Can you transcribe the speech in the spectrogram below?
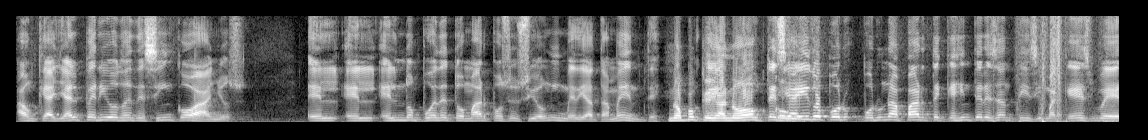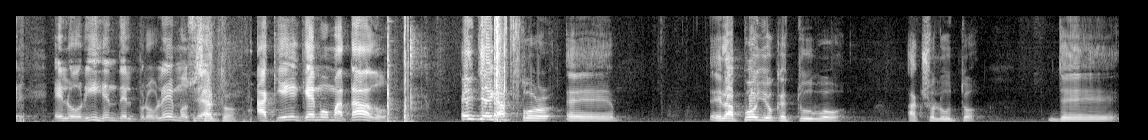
aunque allá el periodo es de cinco años, él, él, no puede tomar posesión inmediatamente. No, porque ganó. Usted se ha ido por, por, una parte que es interesantísima, que es ver el origen del problema. O sea, ¿a quién es que hemos matado? Él llega por eh, el apoyo que tuvo absoluto de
